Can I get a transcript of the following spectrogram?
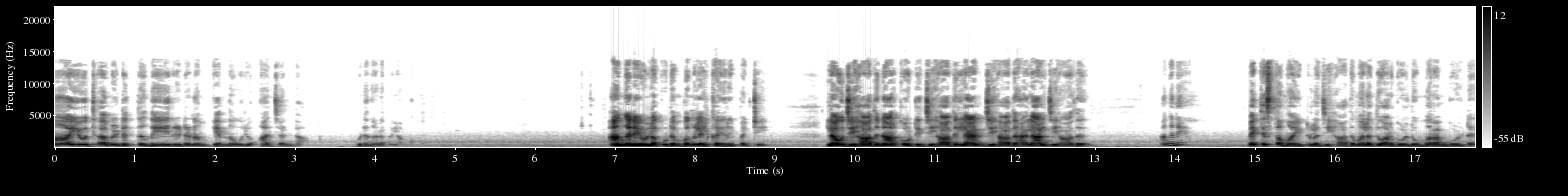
ആയുധമെടുത്ത് നേരിടണം എന്ന ഒരു അജണ്ട ഇവിടെ നടപ്പിലാക്കും അങ്ങനെയുള്ള കുടുംബങ്ങളിൽ കയറിപ്പറ്റി ലവ് ജിഹാദ് നാർക്കോട്ടിക് ജിഹാദ് ലാൻഡ് ജിഹാദ് ഹലാൽ ജിഹാദ്. അങ്ങനെ വ്യത്യസ്തമായിട്ടുള്ള ജിഹാദ് മലദ്വാർ ഗോൾഡ് ഉമ്മറം ഗോൾഡ്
